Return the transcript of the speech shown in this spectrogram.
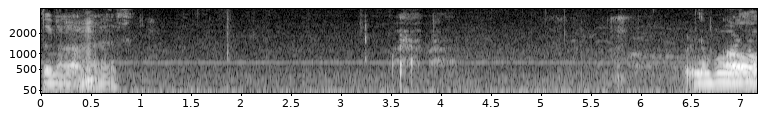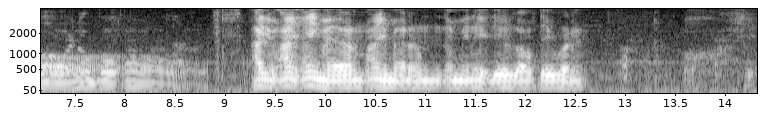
Play my out my hash. No board, no board, no board. Oh. I ain't, I ain't, mad at him. I ain't mad at him. I mean, they, they was off. They running. Oh shit.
